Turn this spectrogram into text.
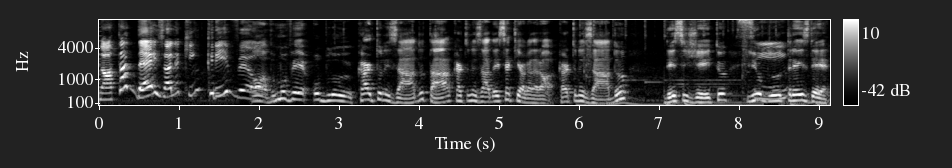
Nota 10, olha que incrível. Ó, vamos ver o Blue cartoonizado, tá? Cartoonizado é esse aqui, ó, galera, ó. Cartoonizado, desse jeito, e o Sim. Blue 3D.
